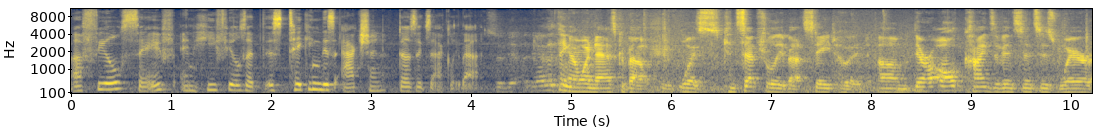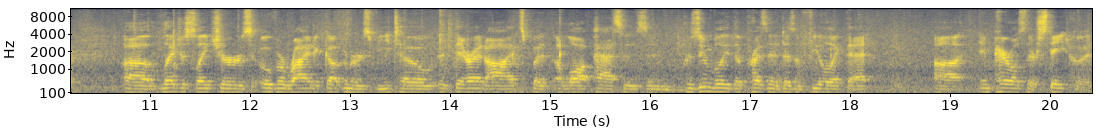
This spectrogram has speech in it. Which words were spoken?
uh, feel safe, and he feels that this taking this action does exactly that. So the, the other thing I wanted to ask about was conceptually about statehood. Um, there are all kinds of instances where uh, legislatures override a governor's veto. They're at odds, but a law passes, and presumably the president doesn't feel like that uh, imperils their statehood.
